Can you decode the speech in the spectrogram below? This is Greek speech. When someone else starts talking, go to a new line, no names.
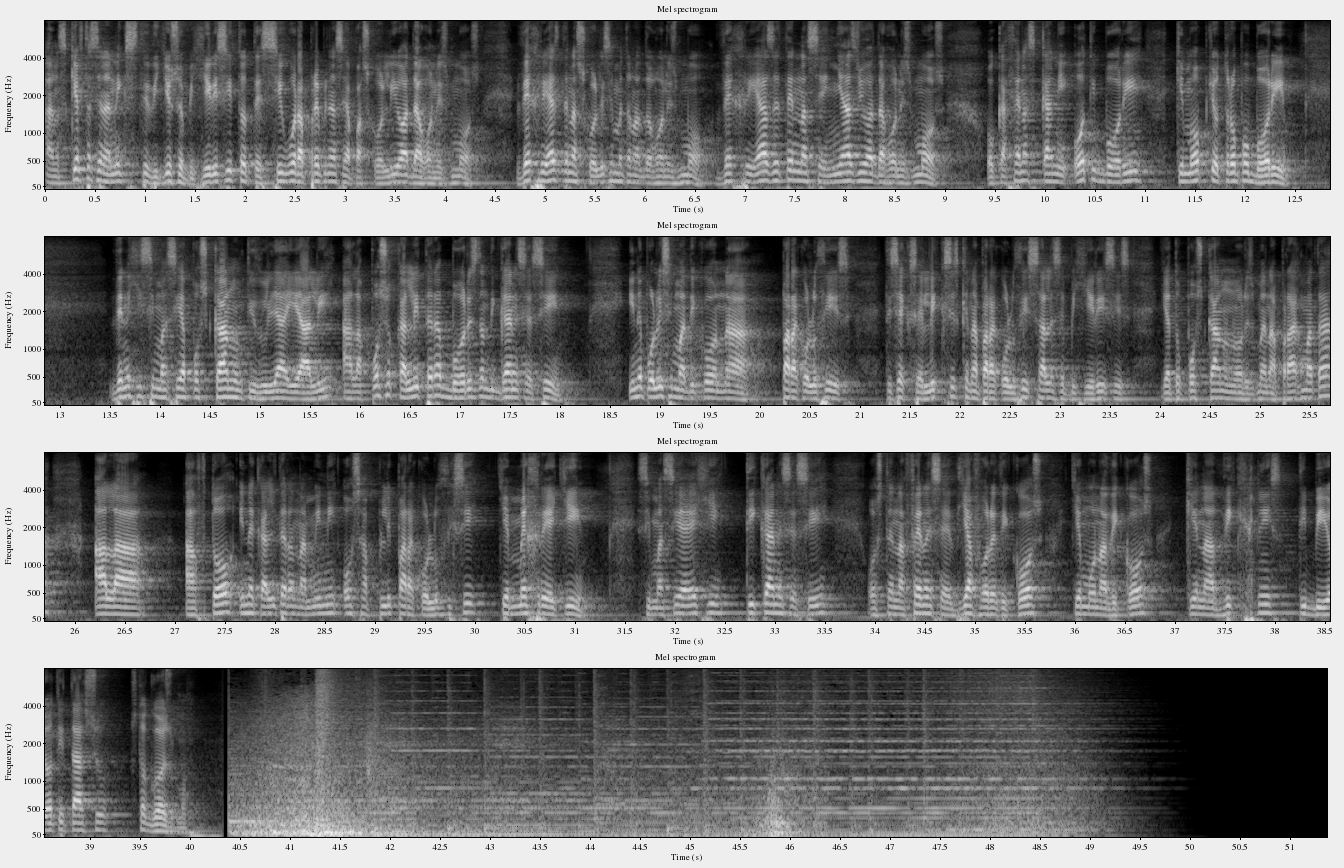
Αν σκέφτεσαι να ανοίξεις τη δική σου επιχείρηση, τότε σίγουρα πρέπει να σε απασχολεί ο ανταγωνισμός. Δεν χρειάζεται να ασχολείσαι με τον ανταγωνισμό. Δεν χρειάζεται να σε νοιάζει ο ανταγωνισμός. Ο καθένας κάνει ό,τι μπορεί και με όποιο τρόπο μπορεί. Δεν έχει σημασία πώς κάνουν τη δουλειά οι άλλοι, αλλά πόσο καλύτερα μπορείς να την κάνεις εσύ. Είναι πολύ σημαντικό να παρακολουθείς τις εξελίξεις και να παρακολουθείς άλλες επιχειρήσεις για το πώς κάνουν ορισμένα πράγματα, αλλά αυτό είναι καλύτερα να μείνει ως απλή παρακολούθηση και μέχρι εκεί. Σημασία έχει τι κάνεις εσύ ώστε να φαίνεσαι διαφορετικός και μοναδικός και να δείχνεις την ποιότητά σου στον κόσμο.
